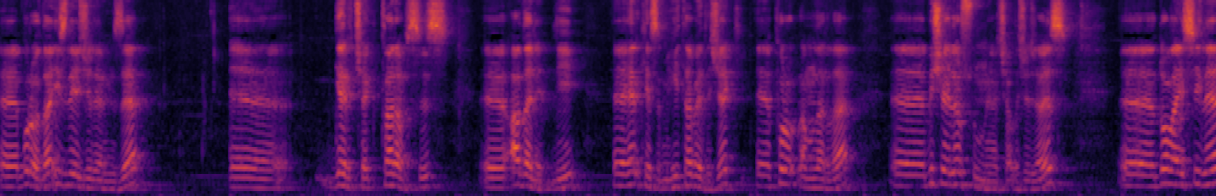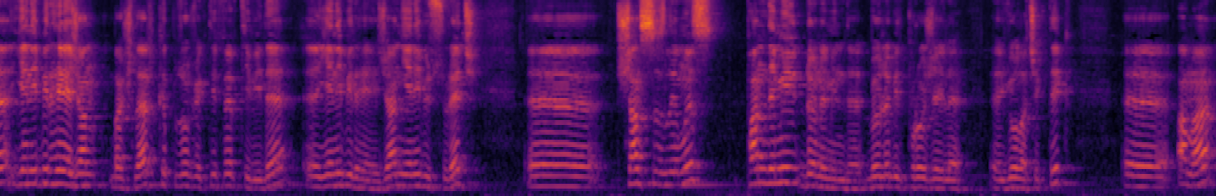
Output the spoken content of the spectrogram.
e, burada izleyicilerimize e, gerçek, tarafsız, e, adaletli, e, her kesime hitap edecek e, programlarla e, bir şeyler sunmaya çalışacağız. E, dolayısıyla yeni bir heyecan başlar. Kıbrıs Objektif Web TV'de e, yeni bir heyecan, yeni bir süreç. E, şanssızlığımız pandemi döneminde böyle bir projeyle e, yola çıktık. E, ama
